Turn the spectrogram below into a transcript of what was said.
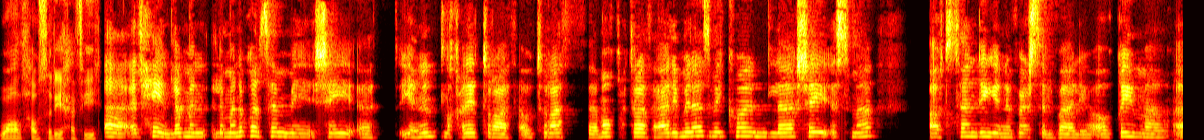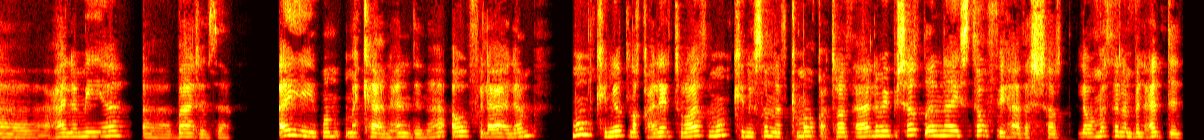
واضحة وصريحة فيه؟ آه الحين لما لما نبغى نسمي شيء آه، يعني نطلق عليه تراث أو تراث موقع تراث عالمي لازم يكون له شيء اسمه outstanding universal value أو قيمة آه عالمية آه بارزة أي مم- مكان عندنا أو في العالم ممكن يطلق عليه تراث وممكن يصنف كموقع تراث عالمي بشرط أنه يستوفي هذا الشرط لو مثلا بنعدد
